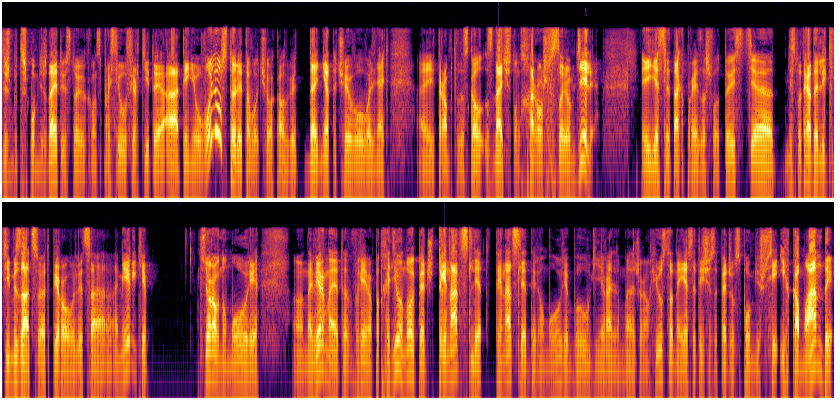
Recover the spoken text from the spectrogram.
ты же ты ж помнишь, да, эту историю, как он спросил у Фертиты, а ты не уволил, что ли, того чувака? Он говорит, да нет, а что его увольнять? А, и Трамп тогда сказал, значит, он хорош в своем деле если так произошло. То есть, э, несмотря на легитимизацию от первого лица Америки, все равно Моури, э, наверное, это время подходило, но, опять же, 13 лет, 13 лет Дэрил Моури был генеральным менеджером Хьюстона, если ты сейчас, опять же, вспомнишь все их команды,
